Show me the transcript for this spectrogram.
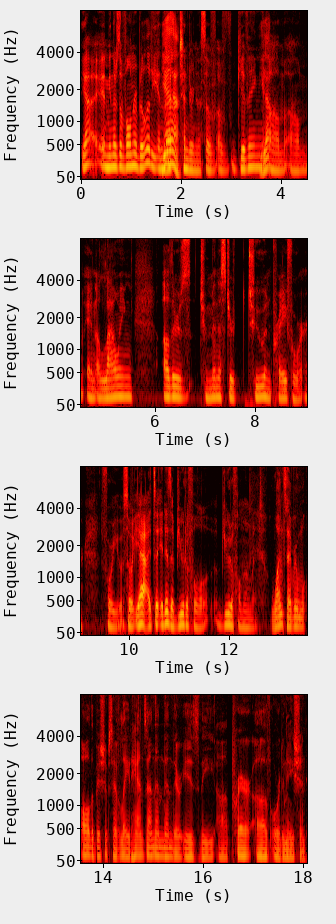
Yeah, I mean, there's a vulnerability in Yeah. that tenderness of of giving Yeah. um, um, and allowing others to minister to and pray for for you. So yeah, it's a, it is a beautiful beautiful moment. Once everyone, all the bishops have laid hands on them, then there is the uh, prayer of ordination,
